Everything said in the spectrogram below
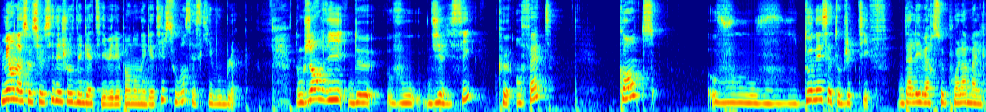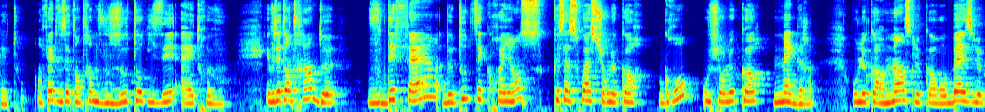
Mais on associe aussi des choses négatives, et les pendants négatifs, souvent, c'est ce qui vous bloque. Donc j'ai envie de vous dire ici que, en fait, quand vous, vous donnez cet objectif d'aller vers ce poids-là malgré tout, en fait, vous êtes en train de vous autoriser à être vous. Et vous êtes en train de vous défaire de toutes ces croyances, que ça soit sur le corps gros ou sur le corps maigre ou le corps mince, le corps obèse, le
